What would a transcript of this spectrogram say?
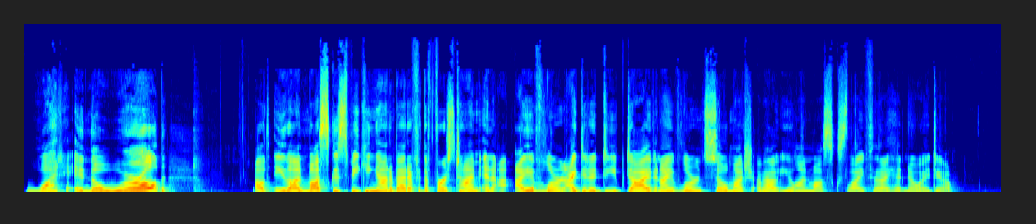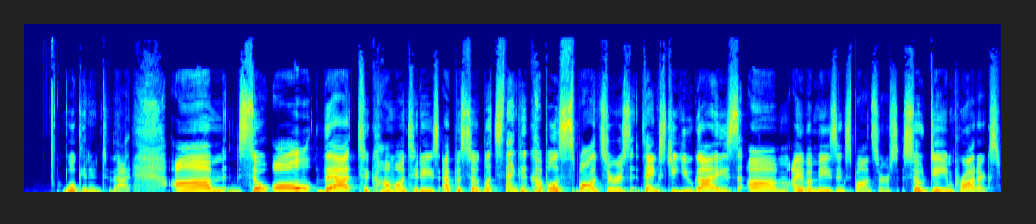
What in the world? Elon Musk is speaking out about it for the first time, and I have learned. I did a deep dive, and I have learned so much about Elon Musk's life that I had no idea. We'll get into that. Um, so, all that to come on today's episode. Let's thank a couple of sponsors. Thanks to you guys. Um, I have amazing sponsors. So, Dame Products.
